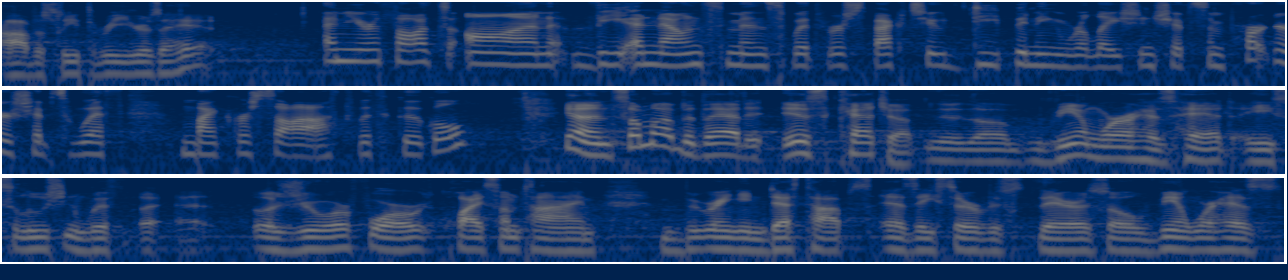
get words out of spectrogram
obviously three years ahead. And your thoughts on the announcements with respect to deepening relationships and partnerships with Microsoft, with Google? Yeah, and some of that is catch up. The, VMware has had a solution with uh, uh, Azure for quite some time, bringing desktops as a service there, so VMware has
